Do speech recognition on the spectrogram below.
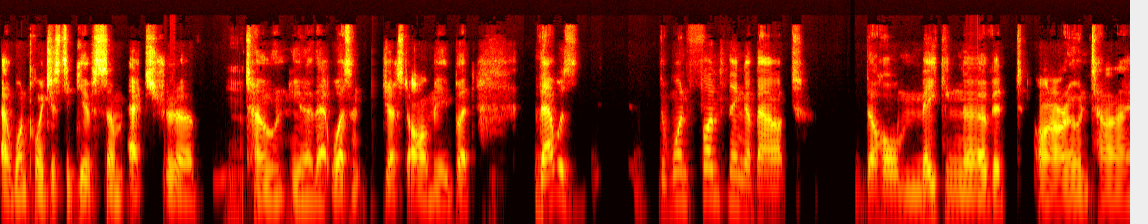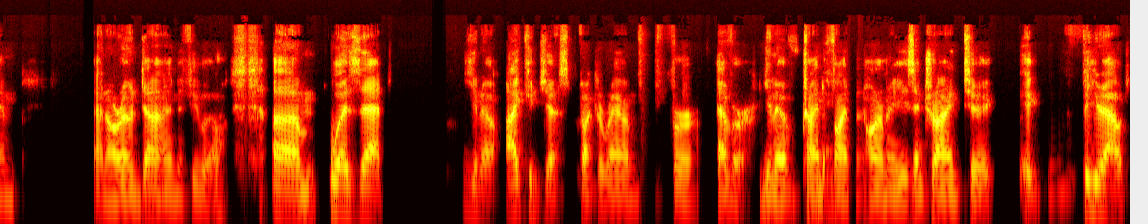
at one point just to give some extra yeah. tone. You know, that wasn't just all me, but that was the one fun thing about the whole making of it on our own time and our own dime, if you will, um, was that you know I could just fuck around forever. You know, trying to find harmonies and trying to it, eh, figure out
